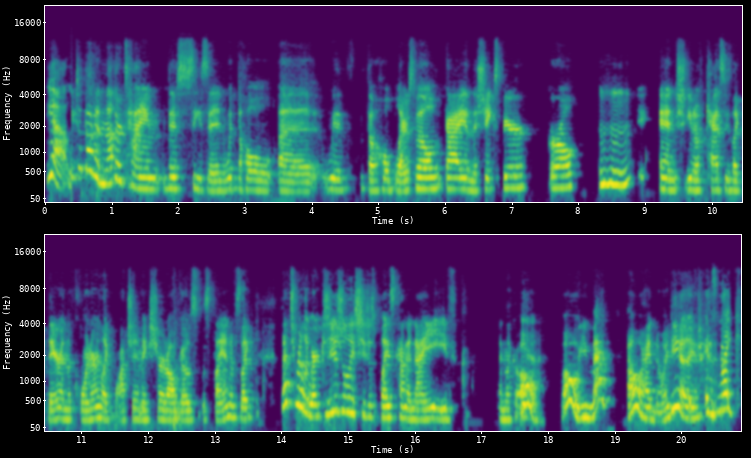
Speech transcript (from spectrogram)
Yeah, We did that another time this season with the whole uh with the whole Blairsville guy and the Shakespeare girl. hmm And she, you know, Cassie's like there in the corner, like watching it, make sure it all goes as planned. It was like, that's really weird because usually she just plays kind of naive and like, oh, Yeah. oh, you met. Oh, I had no idea. it's like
